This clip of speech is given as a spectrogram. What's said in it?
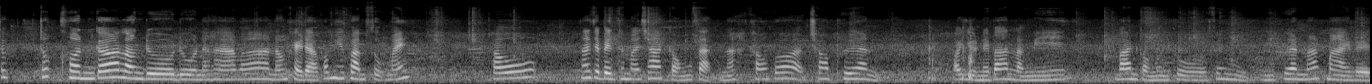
ทุกทุกคนก็ลองดูดูนะคะ ว่าน้องไข่ดาวเขามีความสุขไหม เขาน่าจะเป็นธรรมชาติของสัตว์นะเขาก็ชอบเพื่อนเขาอยู่ในบ้านหลังนี้ บ้านของคุณครูซึ่งมีเพื่อนมากมายเลย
